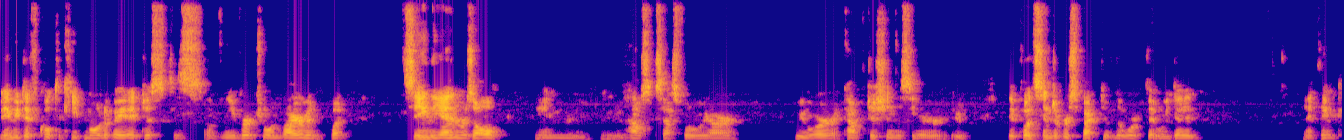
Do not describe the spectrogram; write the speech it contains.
maybe difficult to keep motivated just because of the virtual environment, but seeing the end result in how successful we are. We were at competition this year. It, it puts into perspective the work that we did. And I think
